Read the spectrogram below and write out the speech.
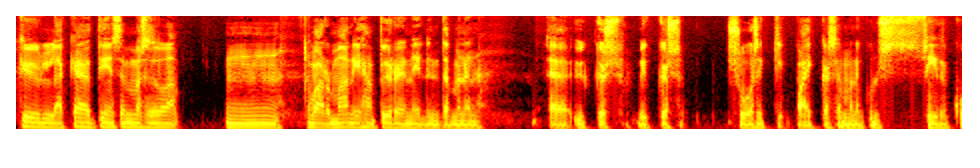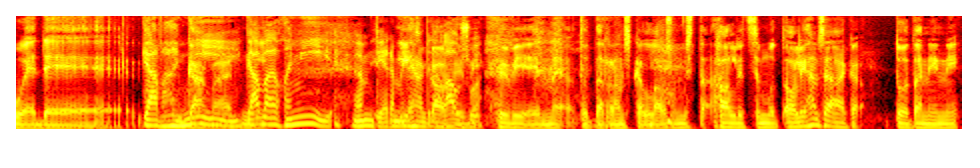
Kyllä, käytiin semmoisella mm, varmaan ihan pyreneiden tämmöinen ykkös, ykkös suosikkipaikka, semmoinen kuin Cirque de... Gavarni, Gavarni. Gavarni. En tiedä, miten Ihan kauhean lausua. hyvin, hyvin emme tota ranskan lausumista hallitse, mutta olihan se aika tuota niin, niin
